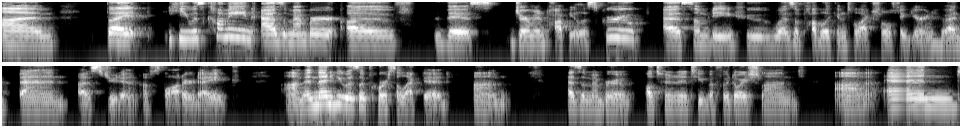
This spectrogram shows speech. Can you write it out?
Um, but he was coming as a member of this German populist group, as somebody who was a public intellectual figure and who had been a student of Sloterdijk. Um, and then he was, of course, elected um, as a member of Alternative für Deutschland. Uh, and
